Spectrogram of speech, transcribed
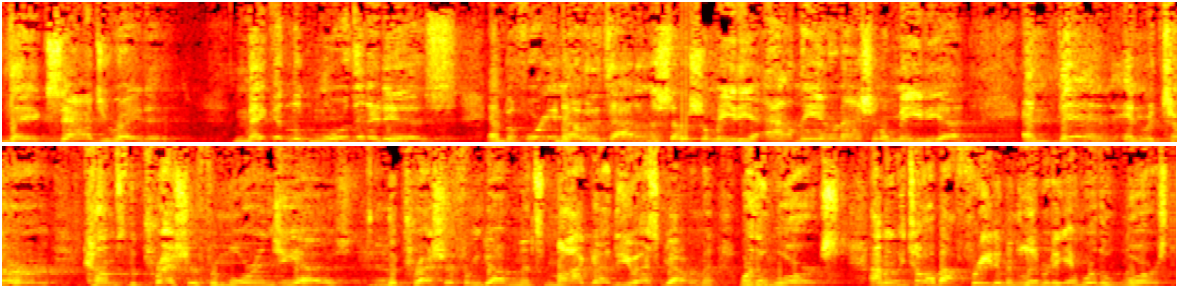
they exaggerate it, make it look more than it is, and before you know it, it's out in the social media, out in the international media, and then in return comes the pressure from more NGOs, the pressure from governments, my go- the U.S. government. We're the worst. I mean, we talk about freedom and liberty, and we're the worst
